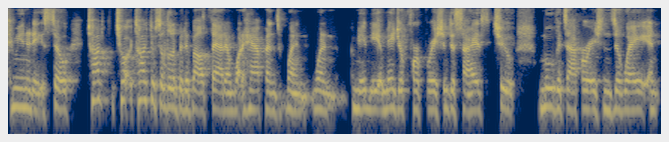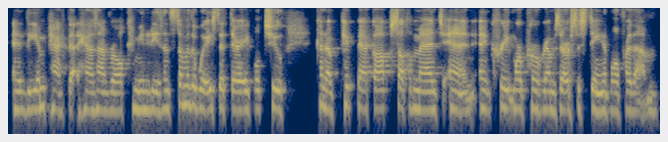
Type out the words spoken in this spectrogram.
communities? So, talk, talk, talk to us a little bit about that and what happens when when maybe a major corporation decides to move its operations away and, and the impact that has on rural communities and some of the ways that they're able to kind of pick back up, supplement, and and create more programs that are sustainable for them.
